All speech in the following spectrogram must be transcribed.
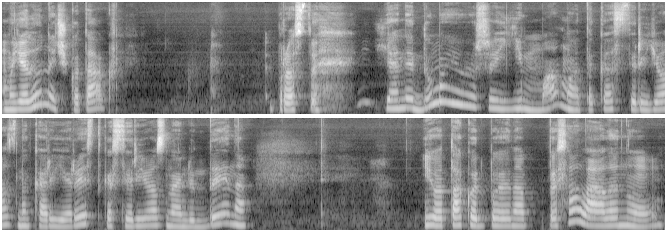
Моя донечко, так. Просто Я не думаю, що її мама така серйозна кар'єристка, серйозна людина. І отак от би написала, але ну,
